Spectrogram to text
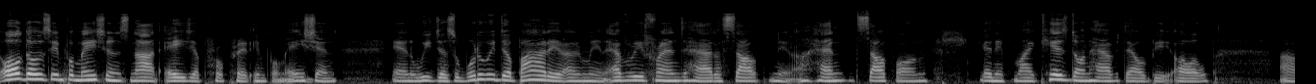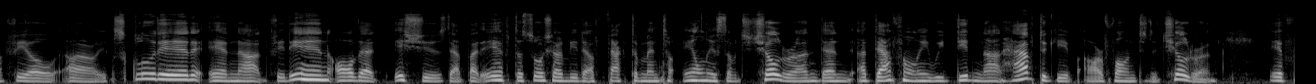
all those information is not age appropriate information. And we just, what do we do about it? I mean, every friend had a cell, you know, hand cell phone. And if my kids don't have, they'll be all uh, feel uh, excluded and not fit in, all that issues that. But if the social media affect the mental illness of the children, then uh, definitely we did not have to give our phone to the children. If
